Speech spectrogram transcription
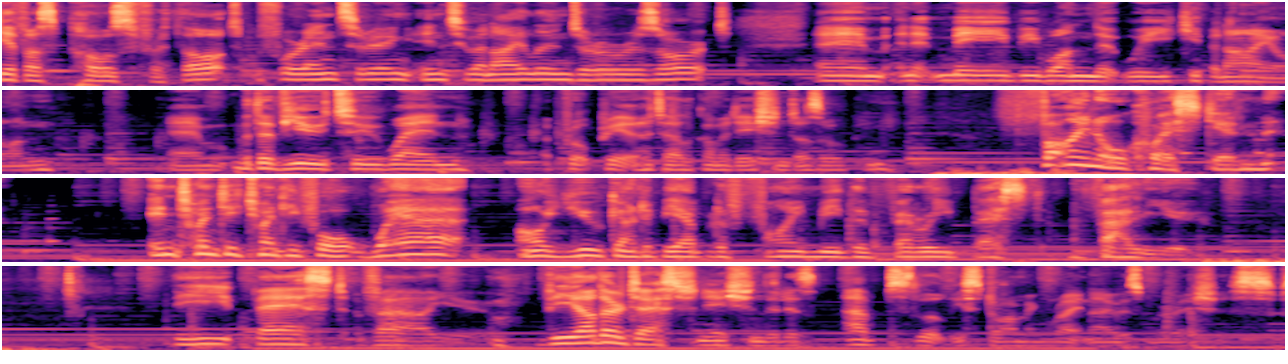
give us pause for thought before entering into an island or a resort. Um, and it may be one that we keep an eye on um, with a view to when appropriate hotel accommodation does open. Final question. In 2024, where are you going to be able to find me the very best value? The best value. The other destination that is absolutely storming right now is Mauritius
